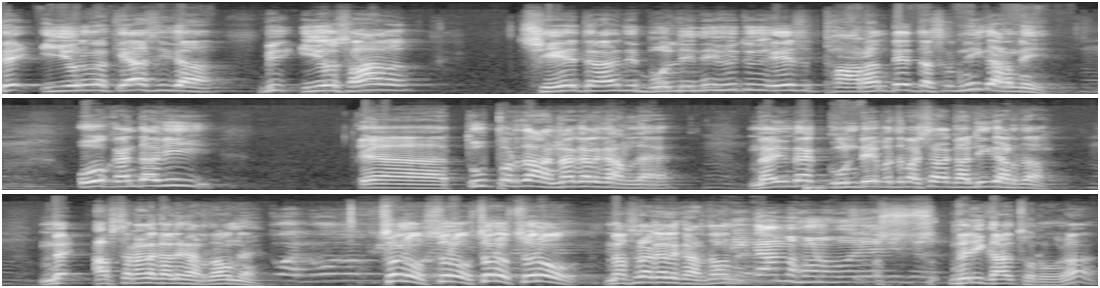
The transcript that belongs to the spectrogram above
ਤੇ ਈਓ ਨੂੰ ਮੈਂ ਕਿਹਾ ਸੀਗਾ ਵੀ ਈਓ ਸਾਹਿਬ 6 ਦੁਕਾਨਾਂ ਦੀ ਬੋਲੀ ਨਹੀਂ ਹੋਈ ਤੂੰ ਇਸ ਫਾਰਮ ਤੇ ਦਸਤਖਤ ਨਹੀਂ ਕਰਨੇ। ਉਹ ਕਹਿੰਦਾ ਵੀ ਅਹ, ਤੂੰ ਪ੍ਰਧਾਨ ਨਾਲ ਗੱਲ ਕਰ ਲੈ। ਮੈਂ ਵੀ ਮੈਂ ਗੁੰਡੇ ਬਦਮਾਸ਼ਾਂ ਨਾਲ ਗੱਲ ਨਹੀਂ ਕਰਦਾ। ਮੈਂ ਅਫਸਰਾਂ ਨਾਲ ਗੱਲ ਕਰਦਾ ਹੁੰਦਾ। ਸੁਣੋ ਸੁਣੋ ਸੁਣੋ ਸੁਣੋ। ਮੈਂ ਅਫਸਰਾਂ ਨਾਲ ਗੱਲ ਕਰਦਾ ਹੁੰਦਾ। ਕੰਮ ਹੁਣ ਹੋ ਰਿਹਾ ਜੀ ਫਿਰ? ਮੇਰੀ ਗੱਲ ਸੁਣੋ ਨਾ।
